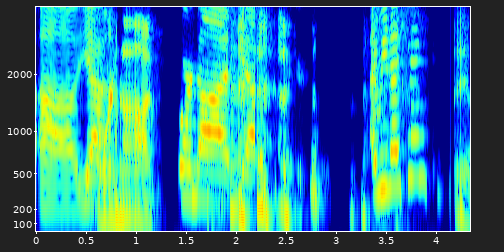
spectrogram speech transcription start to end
uh yeah Or not. Or not. Yeah. I mean i think Yeah.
